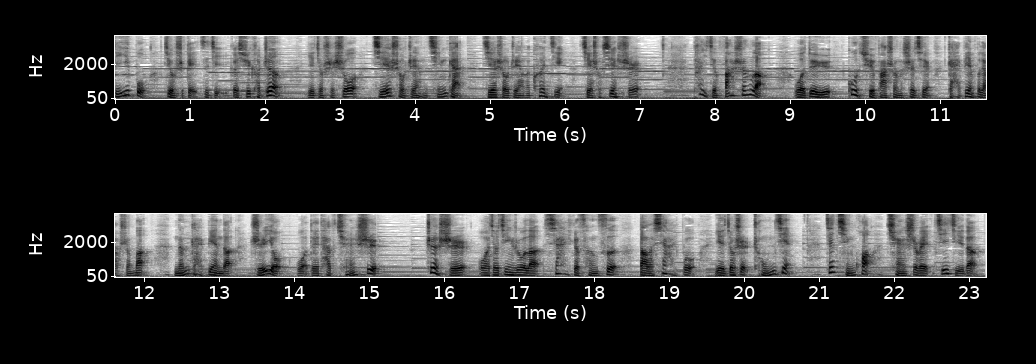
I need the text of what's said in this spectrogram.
第一步就是给自己一个许可证，也就是说，接受这样的情感，接受这样的困境，接受现实，它已经发生了。我对于过去发生的事情改变不了什么，能改变的只有我对它的诠释。这时，我就进入了下一个层次，到了下一步，也就是重建，将情况诠释为积极的。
